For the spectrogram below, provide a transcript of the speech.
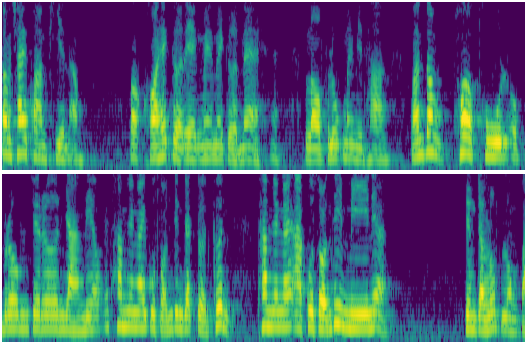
ต้องใช้ความเพียรเอาก็คอให้เกิดเองไม่ไม่เกิดแน่รอฟลุกไม่มีทางมันต้องพอกพูนอบรมเจริญอย่างเดียวทำยังไงกุศลจึงจะเกิดขึ้นทำยังไงอกุศลที่มีเนี่ย จึงจะลดลงไป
